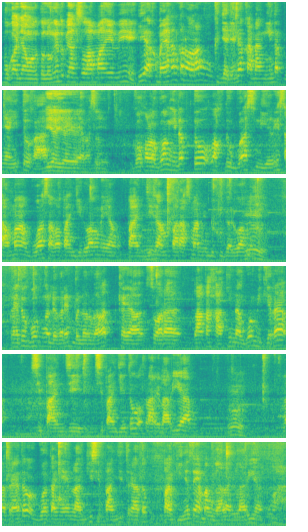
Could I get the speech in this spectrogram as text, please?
bukannya waktu lu nginep yang selama ini. Iya, kebanyakan kan orang kejadiannya karena nginepnya itu kan. Iya, iya, iya. masih. Gue kalau gue nginep tuh waktu gue sendiri sama gue sama Panji doang nih yang Panji sama Parasman yang bertiga doang. nih. Hmm. Nah itu gue ngedengerin bener banget kayak suara langkah kaki. Nah gue mikirnya si Panji si Panji itu lari-larian Hmm. nah ternyata gue tanyain lagi si Panji ternyata paginya tuh emang gak lari-larian wah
